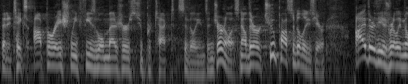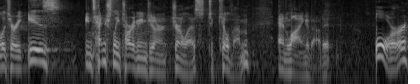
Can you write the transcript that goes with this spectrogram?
that it takes operationally feasible measures to protect civilians and journalists. Now, there are two possibilities here. Either the Israeli military is intentionally targeting journalists to kill them and lying about it, or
